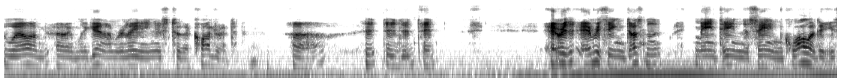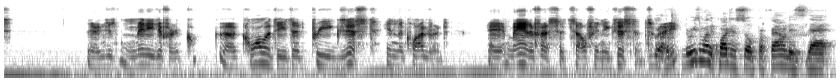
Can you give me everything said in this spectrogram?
well, I'm, um, again, I'm relating this to the quadrant. Uh, it, it, it, every, everything doesn't maintain the same qualities. There are just many different uh, qualities that pre-exist in the quadrant, and it manifests itself in existence, Yeah, right? The reason why the quadrant is so profound is that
